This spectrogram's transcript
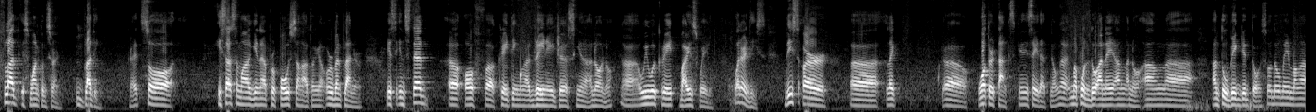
flood is one concern. Flooding. Right? So, isa sa mga gina-propose sa aton nga urban planner is instead uh, of uh, creating mga drainages nga ano no uh, we will create bioswale what are these? These are uh, like uh, water tanks. Can you say that no? Nga mapundo anay ang ano ang uh, ang tubig dito. So daw may mga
